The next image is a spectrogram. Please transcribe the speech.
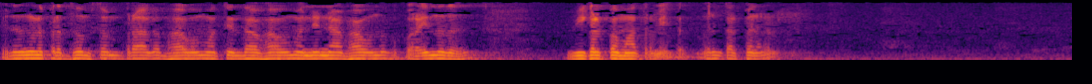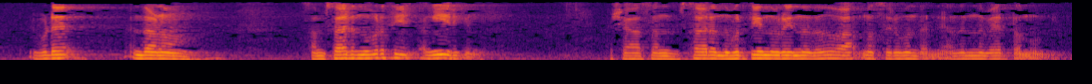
പിന്നെ നിങ്ങൾ പ്രധ്വംസം പ്രാഗഭാവം അത്യന്താഭാവം അന്യന്യാഭാവം എന്നൊക്കെ പറയുന്നത് വികല്പം മാത്രമേ വെറും കൽപ്പനകൾ. ഇവിടെ എന്താണ്? സംസാര നിവൃത്തി അംഗീകരിക്കുന്നു. പക്ഷെ ആ സംസാര നിവൃത്തി എന്ന് പറയുന്നത് ആത്മസ്വരൂപം തന്നെ അതിൽ നിന്ന് വേറിട്ടൊന്നുമില്ല.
